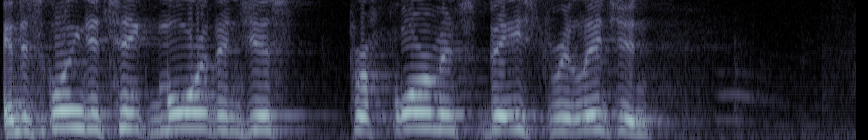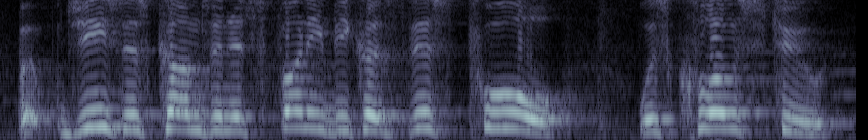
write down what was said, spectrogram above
And it's going to take more than just performance based religion but Jesus comes, and it's funny because this pool was close to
